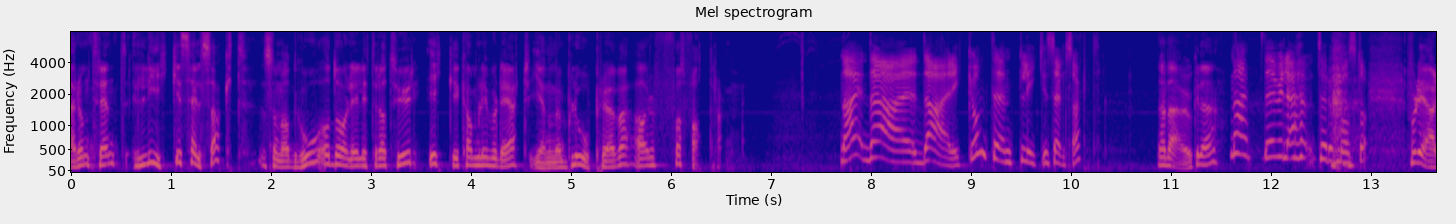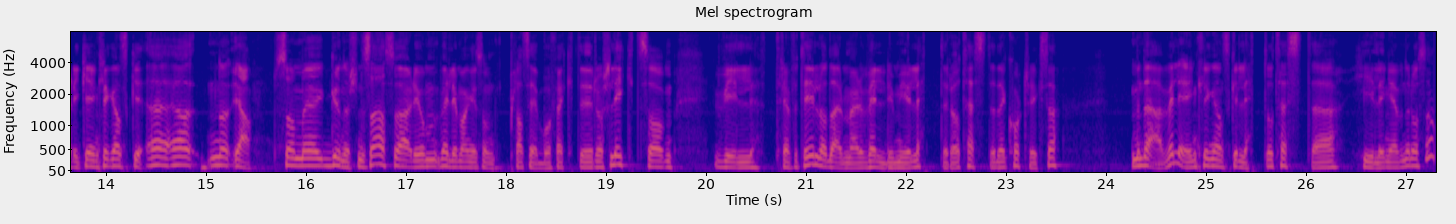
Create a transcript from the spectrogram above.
er omtrent like selvsagt som at god og dårlig litteratur ikke kan bli vurdert gjennom en blodprøve av forfatteren. Nei, det er, det er ikke omtrent like selvsagt. Nei, det er jo ikke det. Nei, det vil jeg tørre å påstå. Fordi er det ikke egentlig ganske uh, ja, Som eh, Gundersen sa, så er det jo veldig mange sånn placeboeffekter og slikt som vil treffe til, og dermed er det veldig mye lettere å teste det korttrikset. Men det er vel egentlig ganske lett å teste healing-evner også?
